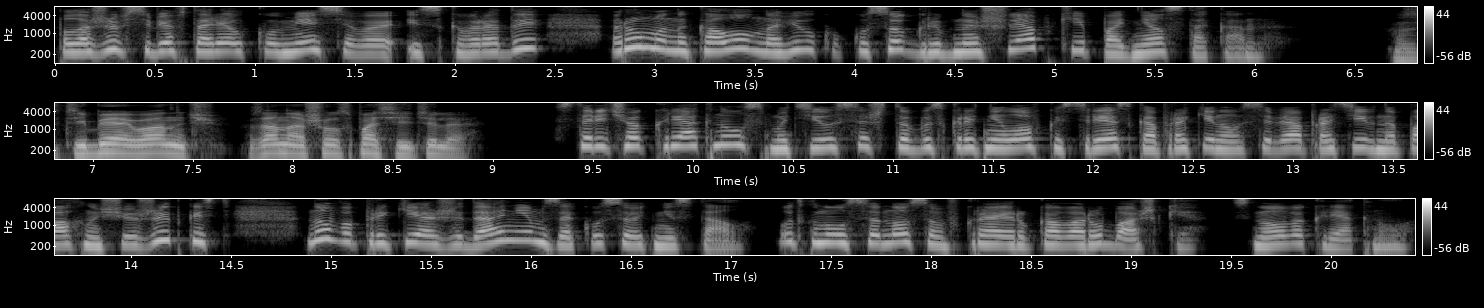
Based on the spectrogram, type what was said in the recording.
Положив себе в тарелку месиво из сковороды, Рома наколол на вилку кусок грибной шляпки и поднял стакан. «За тебя, Иваныч, за нашего спасителя». Старичок крякнул, смутился, чтобы скрыть неловкость, резко опрокинул в себя противно пахнущую жидкость, но, вопреки ожиданиям, закусывать не стал. Уткнулся носом в край рукава рубашки. Снова крякнул.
